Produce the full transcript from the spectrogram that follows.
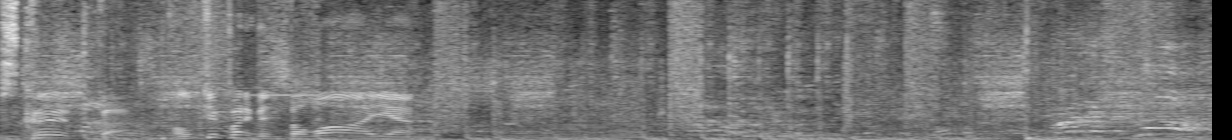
Скрипка. Голкіпер відбиває. Чотирнадцять гол.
